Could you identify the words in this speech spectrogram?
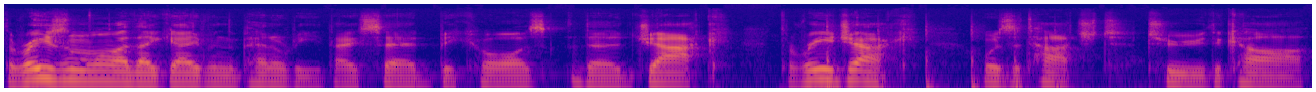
the reason why they gave him the penalty, they said because the jack, the rear jack, was attached to the car,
